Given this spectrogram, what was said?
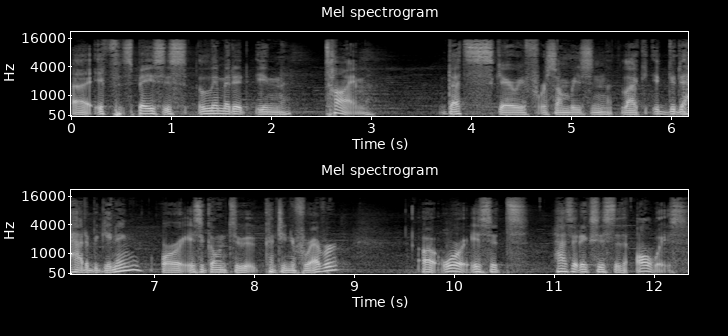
Uh, if space is limited in time, that's scary for some reason. Like, it, did it have a beginning, or is it going to continue forever, uh, or is it has it existed always?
